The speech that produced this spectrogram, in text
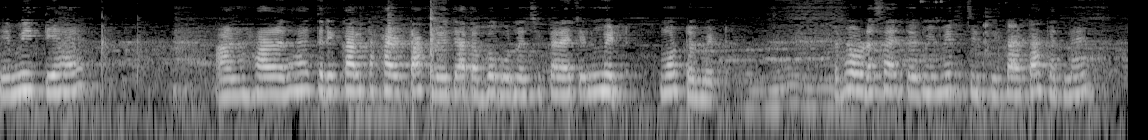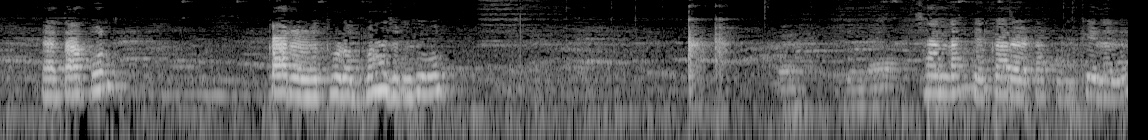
हे मेथी आहे आणि हळद आहे तरी काल हळद टाकली होती आता बघूनच करायचे करायची मीठ मोठं मीठ. तर आहे साहित्य मी मिरचीची काय टाकत नाही. तर आता आपण कारळ थोडं भाजून घेऊ. छान लागते कारळ टाकून केलेलं.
